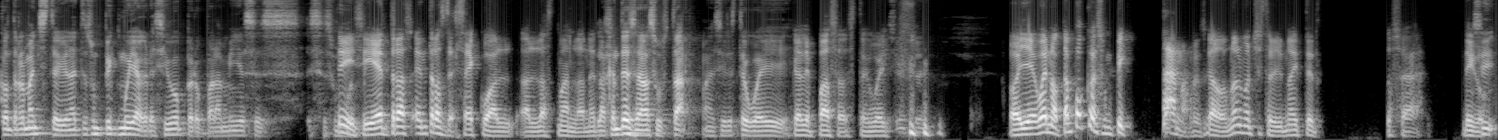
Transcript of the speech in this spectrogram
contra el Manchester United es un pick muy agresivo, pero para mí ese es, ese es un Sí, buen si entras, entras de seco al, al Last Man, la neta. La gente se va a asustar. Va a decir, este güey. ¿Qué le pasa a este güey? Sí, sí. Oye, bueno, tampoco es un pick tan arriesgado, ¿no? El Manchester United, o sea, digo, Sí,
